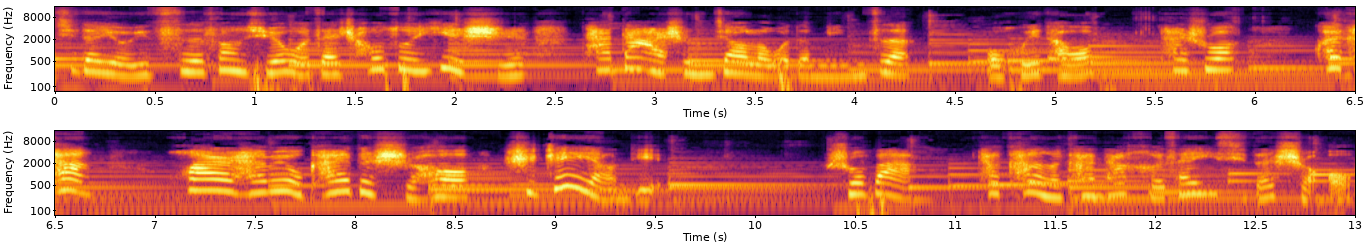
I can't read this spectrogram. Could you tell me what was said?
记得有一次放学，我在抄作业时，他大声叫了我的名字。我回头，他说：“快看，花儿还没有开的时候是这样的。”说罢，他看了看他合在一起的手，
